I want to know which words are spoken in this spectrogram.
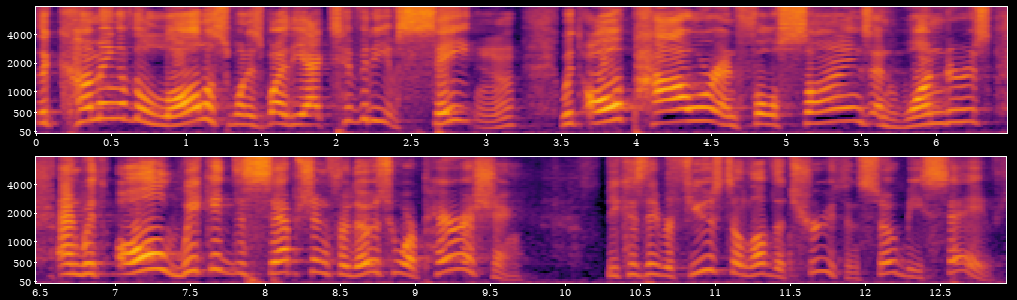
The coming of the lawless one is by the activity of Satan, with all power and false signs and wonders, and with all wicked deception for those who are perishing, because they refuse to love the truth and so be saved.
